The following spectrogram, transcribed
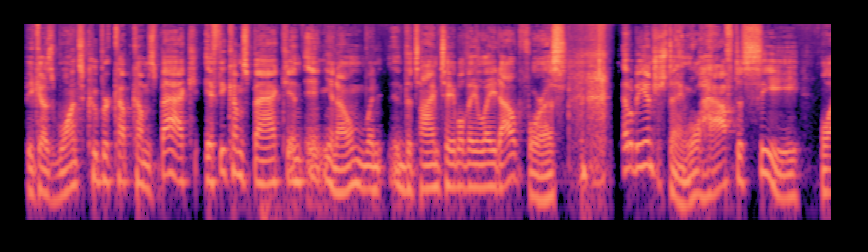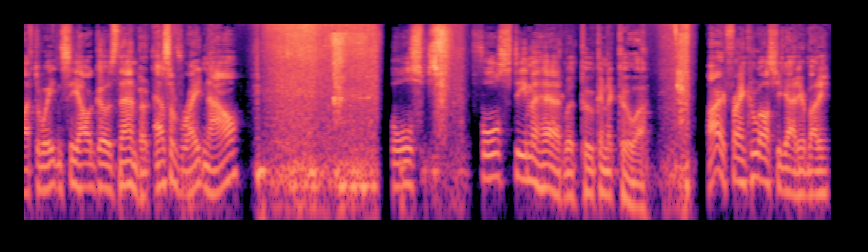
because once Cooper Kupp comes back, if he comes back and, you know, when the timetable they laid out for us, it'll be interesting. We'll have to see. We'll have to wait and see how it goes then. But as of right now, full, full steam ahead with Puka Nacua. All right, Frank, who else you got here, buddy?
